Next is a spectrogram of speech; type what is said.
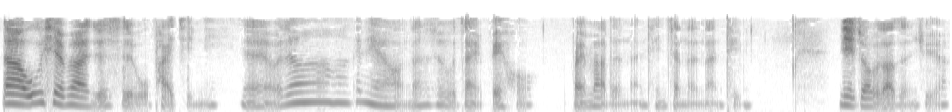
那无限霸就是我排挤你，嗯，我就跟你很好，但是我在你背后白骂的难听，讲的难听，你也抓不到证据啊，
